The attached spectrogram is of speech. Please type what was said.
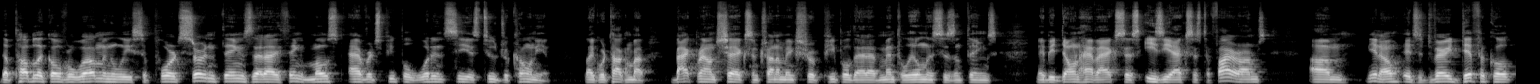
the public overwhelmingly supports certain things that I think most average people wouldn't see as too draconian. Like we're talking about background checks and trying to make sure people that have mental illnesses and things maybe don't have access, easy access to firearms. Um, you know, it's very difficult,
